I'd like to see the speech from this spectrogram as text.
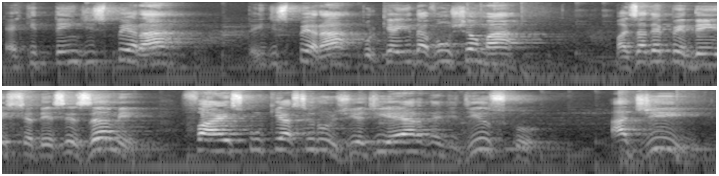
é que tem de esperar, tem de esperar, porque ainda vão chamar. Mas a dependência desse exame faz com que a cirurgia de hérnia de disco adie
